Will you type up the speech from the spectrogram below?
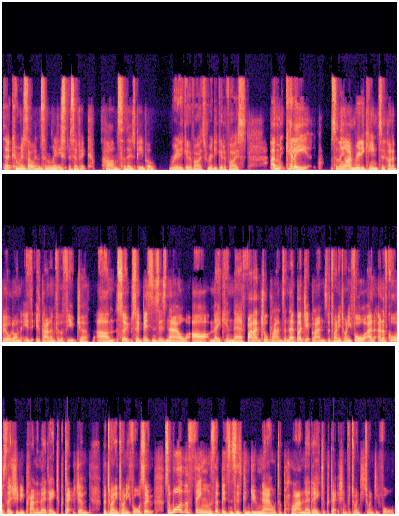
that can result in some really specific harms for those people. Really good advice. Really good advice. Um, Kellie, something I'm really keen to kind of build on is, is planning for the future. Um, so so businesses now are making their financial plans and their budget plans for 2024, and and of course they should be planning their data protection for 2024. So so what are the things that businesses can do now to plan their data protection for 2024?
